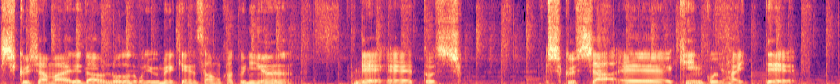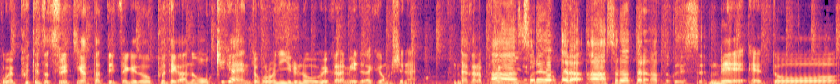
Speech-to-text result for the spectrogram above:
宿舎前でダウンロードのところに梅健さんを確認。でえーっとし宿舎、えー金庫に入ってごめんプテとすれ違ったって言ってたけどプテがあのお着替えのところにいるのを上から見えただけかもしれない。だからプテがああそれだったらああそれだったら納得です。でえっと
